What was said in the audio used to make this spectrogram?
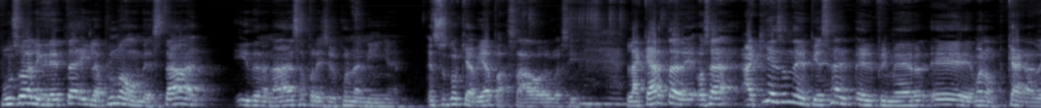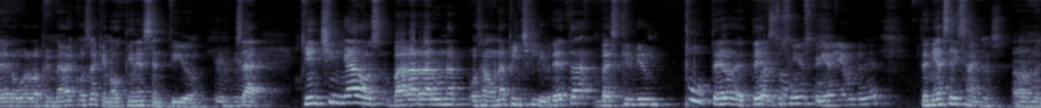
puso la libreta y la pluma donde estaba y de la nada desapareció con la niña. Eso es lo que había pasado, algo así. La carta de, o sea, aquí es donde empieza el, el primer, eh, bueno, cagadero, la primera cosa que no tiene sentido. O sea, ¿quién chingados va a agarrar una, o sea, una pinche libreta, va a escribir un putero de texto? ¿Cuántos años tenía Bennett? Tenía seis años. Ah.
